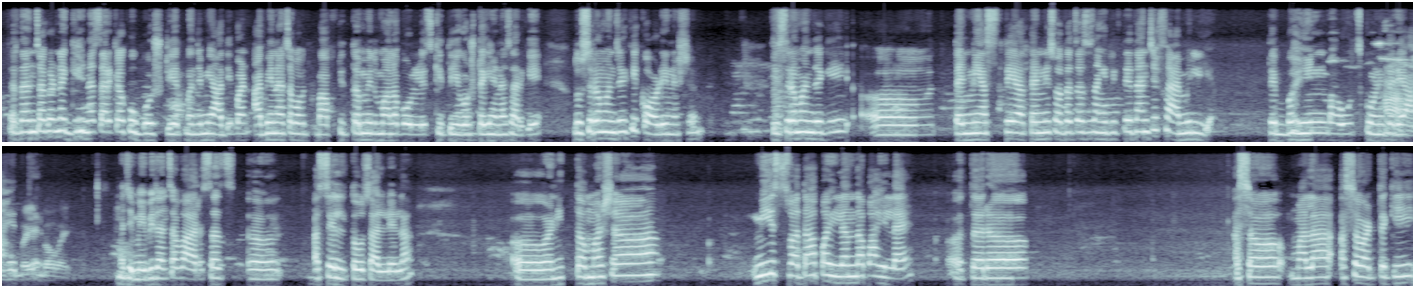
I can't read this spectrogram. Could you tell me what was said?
तर त्यांच्याकडनं घेण्यासारख्या खूप गोष्टी आहेत. म्हणजे मी आधी पण अभिनयाच्या बाबतीत तर मी तुम्हाला बोललेच की ती गोष्ट घेण्यासारखी. दुसरं म्हणजे की कॉर्डिनेशन तिसरं म्हणजे की त्यांनी असते त्यांनी स्वतःच असं सांगितलं की ते त्यांची फॅमिली आहे. ते बहीण भाऊच कोणीतरी हा, आहेत बहीण तर. भाऊ आहे म्हणजे मे बी त्यांचा वारसाच अं, असेल तो चाललेला. अं, आणि तमाशा मी स्वतः पहिल्यांदा पाहिलाय. अं, तर अं, असं मला असं वाटतं की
